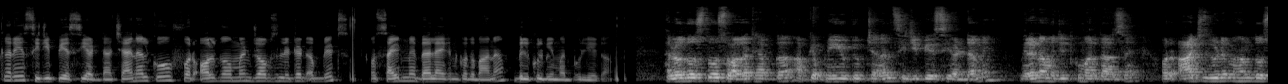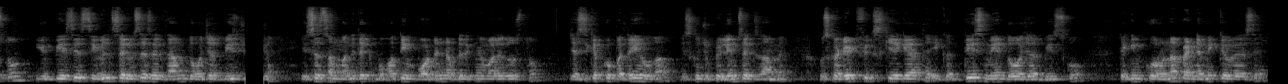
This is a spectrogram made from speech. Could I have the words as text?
करें सी जी पी एस सी अड्डा चैनल को for all government jobs related updates और साइड में बेल आइकन को दबाना बिल्कुल भी मत भूलिएगा। हेलो दोस्तों, स्वागत है आपका आपके अपने YouTube channel C G P S C Adda में। मेरा नाम अजीत कुमार दास है और आज इस वीडियो में हम दोस्तों यूपीएससी सिविल सर्विसेज़ एग्ज़ाम दो हज़ार बीस इससे संबंधित एक बहुत ही इंपॉर्टेंट अपडेट देखने वाले दोस्तों। जैसे कि आपको पता ही होगा, इसका जो प्रीलिम्स एग्ज़ाम है, उसका डेट फिक्स किया गया था इकतीस मई 2020 को, लेकिन कोरोना पैंडेमिक की वजह से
